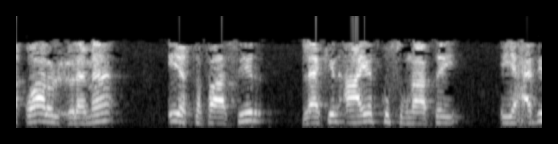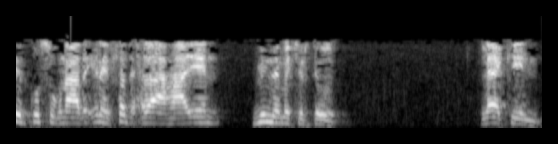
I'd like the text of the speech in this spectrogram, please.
aqwaal alculamaa iyo tafaasiir laakiin aayad ku sugnaatay iyo xadiid ku sugnaaday inay saddexda ahaayeen midna ma jirto. Laakiin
